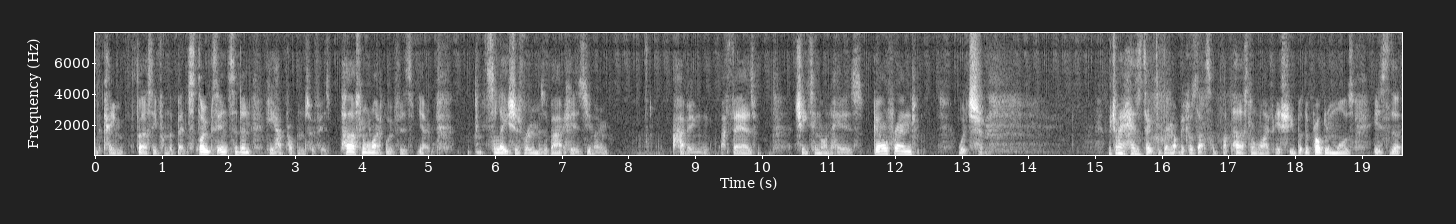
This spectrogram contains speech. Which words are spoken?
that came firstly from the Ben Stokes incident. He had problems with his personal life, with his you know salacious rumours about his you know having affairs, cheating on his girlfriend, which which I hesitate to bring up because that's a, a, personal life issue. But the problem was is that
